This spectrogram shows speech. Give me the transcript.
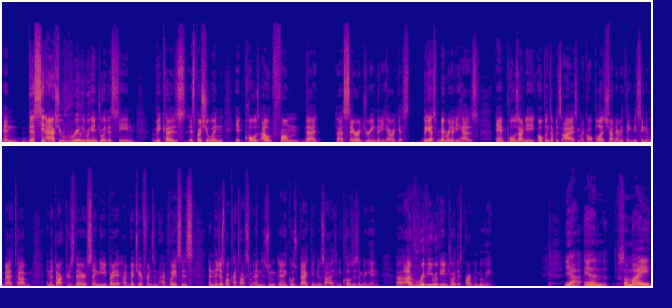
and this scene, I actually really, really enjoy this scene because, especially when it pulls out from that uh, Sarah dream that he I guess I guess memory that he has, and pulls out and he opens up his eyes and like all bloodshot and everything. and He's sitting in the bathtub, and the doctor's there saying, "But I bet you have friends in high places." And then Jezebel kind of talks to him, and then zoom, and it goes back into his eyes, and he closes them again. Uh, I really, really enjoyed this part of the movie. Yeah, and so my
